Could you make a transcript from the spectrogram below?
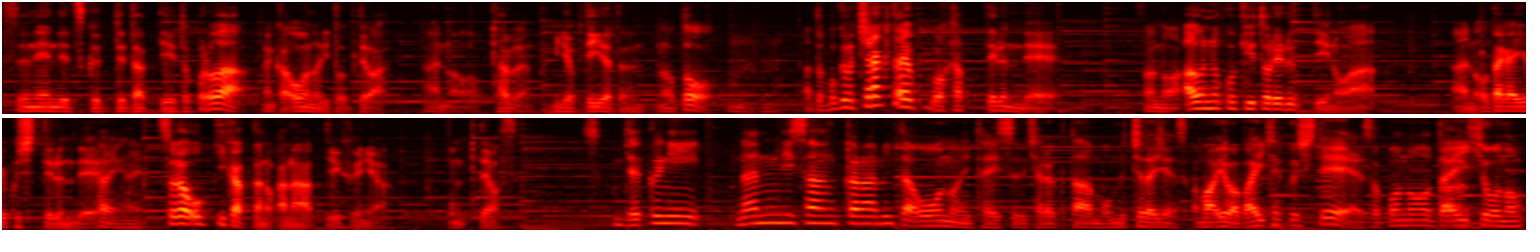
数年で作ってたっていうところはなんか大野にとってはあの多分魅力的だったのとあと僕のキャラクターよく分かってるんでそのあうんの呼吸取れるっていうのはあのお互いよく知ってるんで、はいはい、それは大きかったのかなっていうふうには思ってます。逆に南里さんから見た大野に対するキャラクターもめっちゃ大事じゃないですか、まあ、要は売却してそこの代表の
